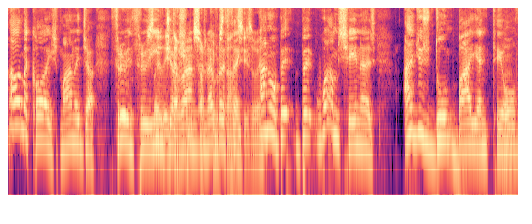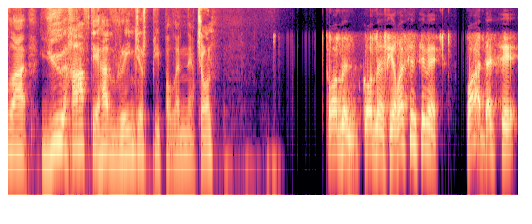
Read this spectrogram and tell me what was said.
Ally McCoist manager through and through. Ian Slightly different Durrant and everything. circumstances, though, eh? I know, but but what I'm saying is. I just don't buy into all that. You have to have Rangers people in there. John, Gordon, Gordon, if you listen to me, what I did say,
